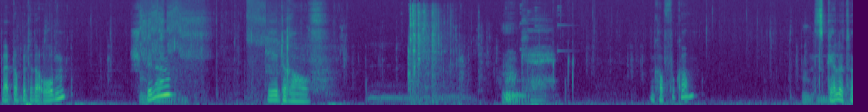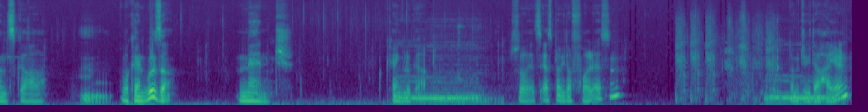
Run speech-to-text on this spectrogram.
Bleib doch bitte da oben. Spinne. Geh drauf. Okay. Einen Kopf bekommen? Skeleton Skull. Aber kein Wizard. Mensch. Kein Glück gehabt. So, jetzt erstmal wieder voll essen. Damit wir wieder heilen.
